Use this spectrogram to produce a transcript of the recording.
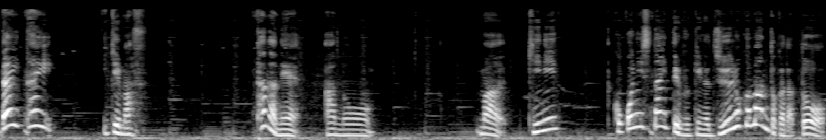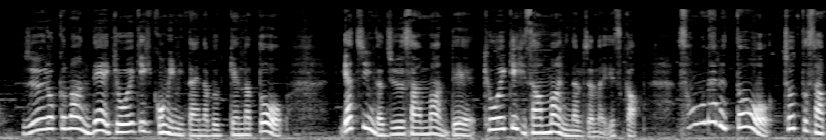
大体いけます。ただね、あの、まあ、気に、ここにしたいっていう物件が16万とかだと、16万で教育費込みみたいな物件だと、家賃が13万で教育費3万になるじゃないですか。そうなると、ちょっと札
